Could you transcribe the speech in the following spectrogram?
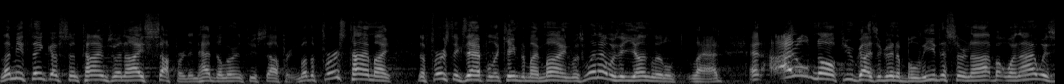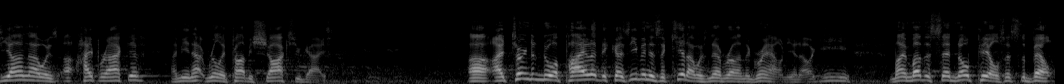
let me think of some times when I suffered and had to learn through suffering. Well, the first time I, the first example that came to my mind was when I was a young little lad. And I don't know if you guys are going to believe this or not, but when I was young, I was uh, hyperactive. I mean, that really probably shocks you guys. Uh, I turned into a pilot because even as a kid, I was never on the ground, you know. My mother said, no pills, it's the belt.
